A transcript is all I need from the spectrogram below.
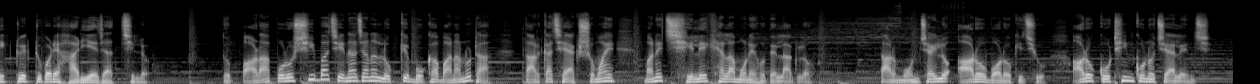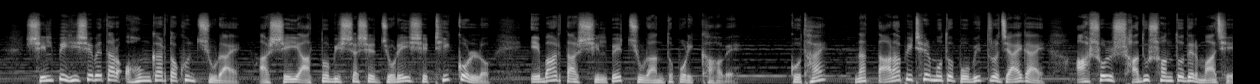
একটু একটু করে হারিয়ে যাচ্ছিল। তো পাড়া পড়োশি বা চেনা জানা লোককে বোকা বানানোটা তার কাছে একসময় মানে ছেলে খেলা মনে হতে লাগল। তার মন চাইল আরও বড় কিছু আরও কঠিন কোনো চ্যালেঞ্জ শিল্পী হিসেবে তার অহংকার তখন চূড়ায়, আর সেই আত্মবিশ্বাসের জোরেই সে ঠিক করল, এবার তার শিল্পের চূড়ান্ত পরীক্ষা হবে। কোথায়? না তারাপীঠের মতো পবিত্র জায়গায় আসল সাধু সন্তদের মাঝে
